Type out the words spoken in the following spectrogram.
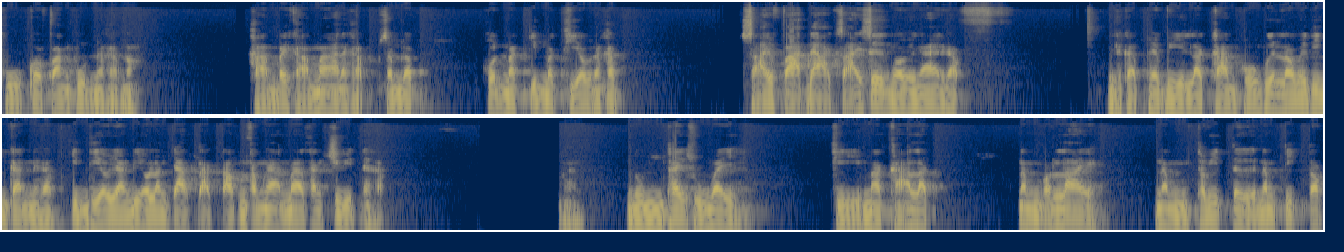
ถูกก็ฟังคุณนะครับเนาะขามไปขามมานะครับสำหรับคนมากินมาเที่ยวนะครับ สายฝาดดากสายเสื่งบอกง่ายๆนะครับนี่แหละครับแฮปปี้รักคามโขงเพื่อนเราไม่ทิ้งกันนะครับ กินเที่ยวอย่างเดียวหลังจากตากต่ำทำงานมาทั้งชีวิตนะครับหนุ่มไทยสูงวัยที่มาขาหลักนำออนไลน์นำทวิตเตอร์นำติ๊กต็อก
